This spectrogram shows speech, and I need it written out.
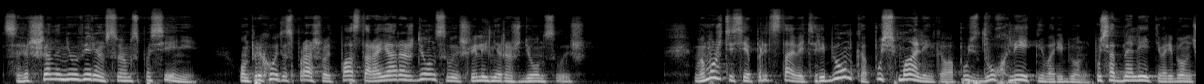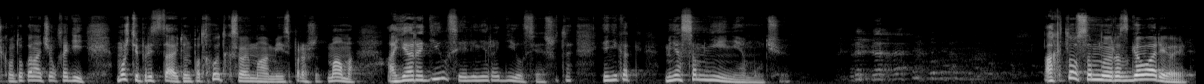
совершенно не уверен в своем спасении. Он приходит и спрашивает, пастор, а я рожден свыше или не рожден свыше? Вы можете себе представить ребенка, пусть маленького, пусть двухлетнего ребенка, пусть однолетнего ребеночка, он только начал ходить. Можете представить, он подходит к своей маме и спрашивает, мама, а я родился или не родился? Что-то я никак, меня сомнения мучают. А кто со мной разговаривает?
